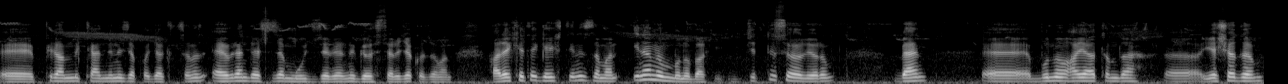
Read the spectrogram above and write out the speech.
e, planını kendiniz yapacaksınız. Evren de size mucizelerini gösterecek o zaman. Harekete geçtiğiniz zaman inanın bunu bak ciddi söylüyorum. Ben e, bunu hayatımda e, yaşadım.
